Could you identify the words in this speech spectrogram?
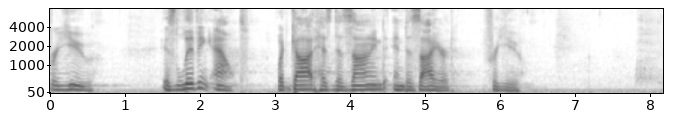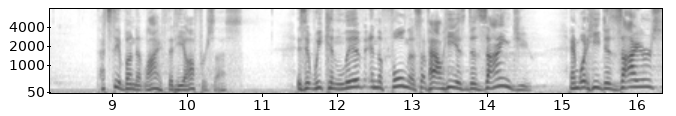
for you is living out what God has designed and desired for you. That's the abundant life that He offers us. Is that we can live in the fullness of how He has designed you and what He desires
